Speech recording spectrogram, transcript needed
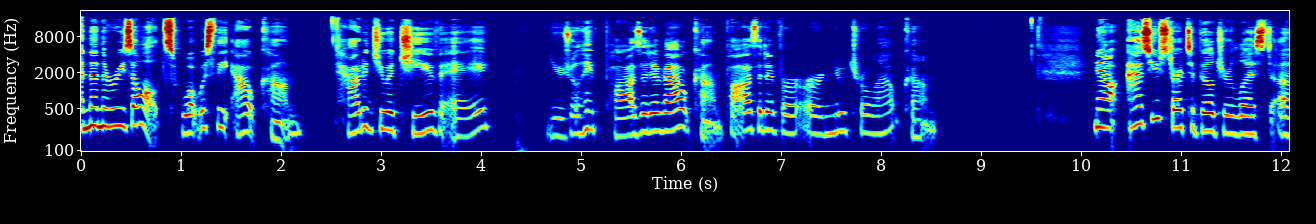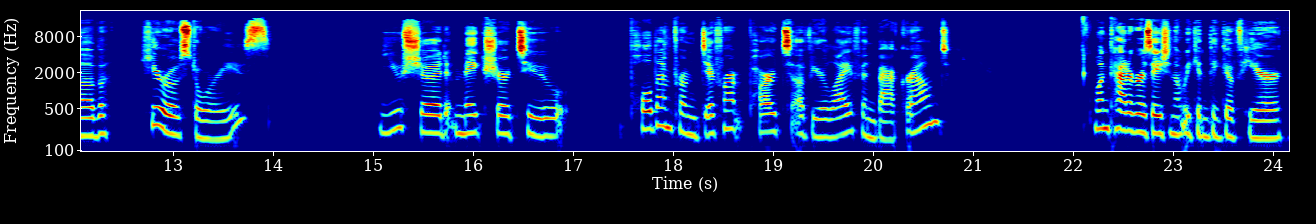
And then the results. What was the outcome? How did you achieve a usually positive outcome, positive or, or neutral outcome? Now, as you start to build your list of hero stories, you should make sure to pull them from different parts of your life and background one categorization that we can think of here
